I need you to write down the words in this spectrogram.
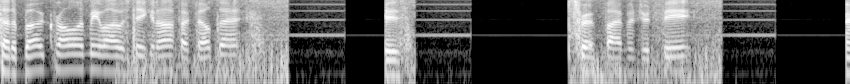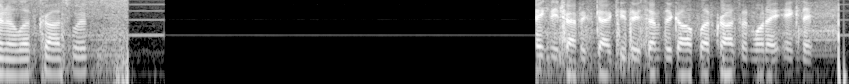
Just had a bug crawl on me while I was taking off. I felt that. Jeez. At 500 feet. And a left crosswind. Ankeny traffic sky 2373 Golf, left crosswind 18 Ankeny.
